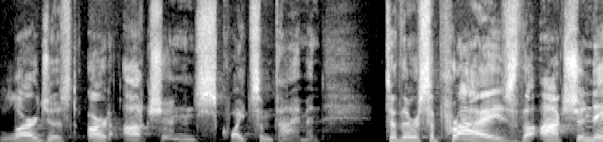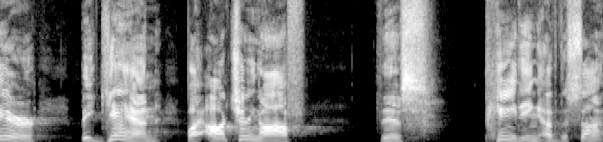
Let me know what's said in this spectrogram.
largest art auction in quite some time. And to their surprise, the auctioneer began by auctioning off this painting of the son.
